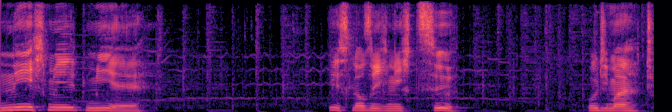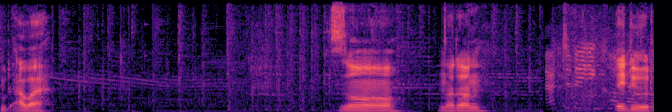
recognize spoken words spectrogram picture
Nicht mit mir. Das lasse ich nicht zu. Ultima tut aber. So, na dann. Hey, Dude.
